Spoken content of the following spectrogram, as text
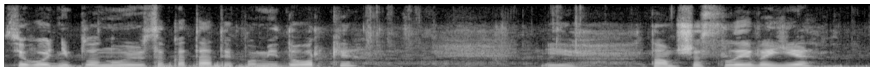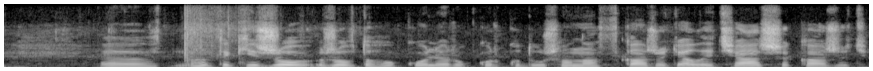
Сьогодні планую закатати помідорки. І там ще сливи є. Е, ну, такі жов, жовтого кольору куркудуша у нас кажуть, але чаші кажуть.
